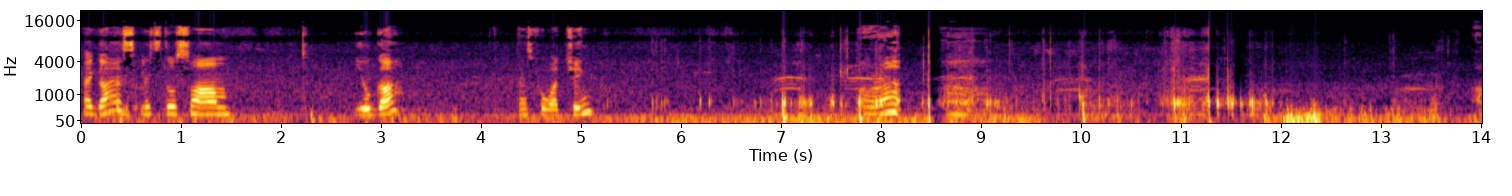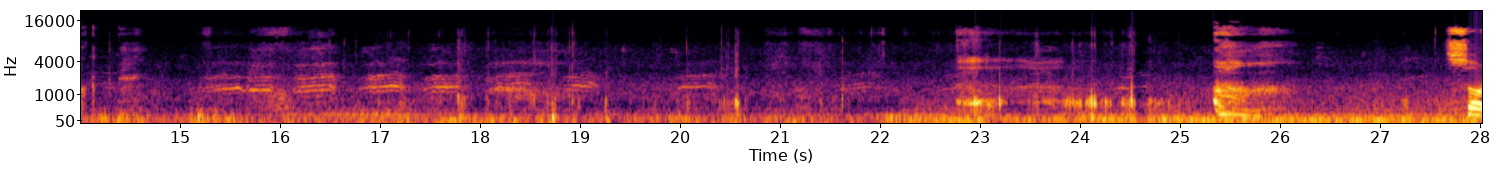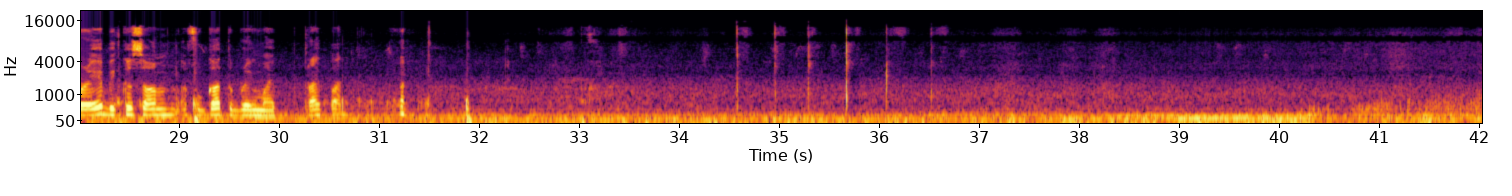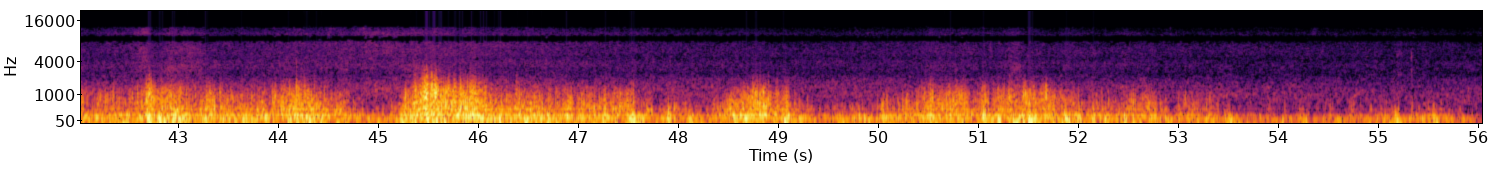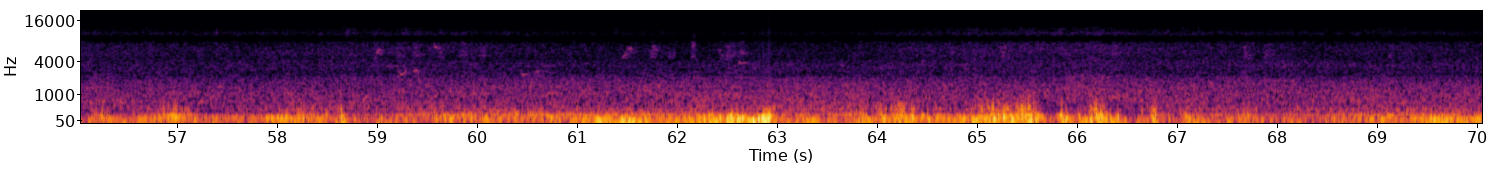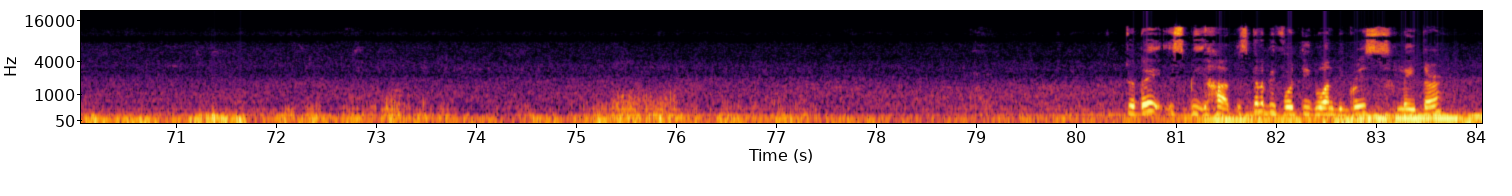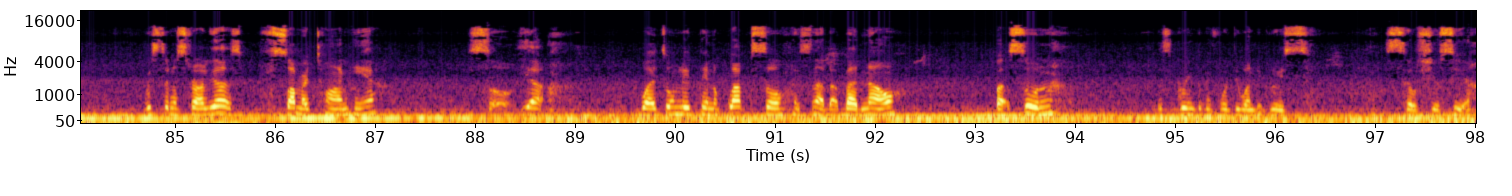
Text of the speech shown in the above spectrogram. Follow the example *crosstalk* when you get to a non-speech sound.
Hi guys, let's do some yoga. Thanks for watching. Alright. Okay. Sorry because um I forgot to bring my tripod. Today is be hot. It's gonna be 41 degrees later. Western Australia is summertime here. So yeah. Well it's only 10 o'clock so it's not that bad now. But soon it's going to be 41 degrees Celsius here.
